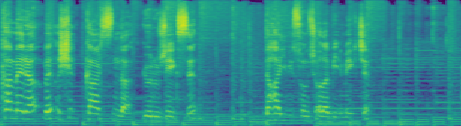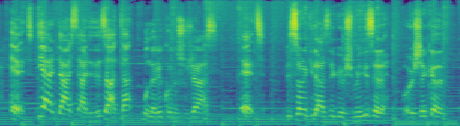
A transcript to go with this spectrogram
kamera ve ışık karşısında göreceksin. Daha iyi bir sonuç alabilmek için. Evet, diğer derslerde de zaten bunları konuşacağız. Evet, bir sonraki derste görüşmek üzere. Hoşçakalın.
